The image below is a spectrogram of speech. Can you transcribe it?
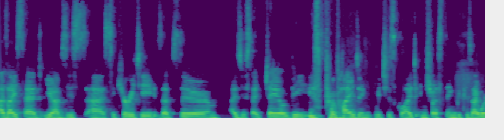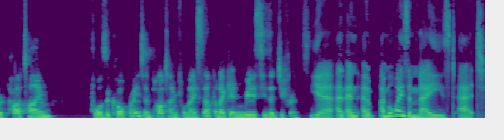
as I said, you have this uh, security that the, as you said, JOB is providing, which is quite interesting because I work part time for the corporate and part time for myself, and I can really see the difference. Yeah, and, and, and I'm always amazed at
